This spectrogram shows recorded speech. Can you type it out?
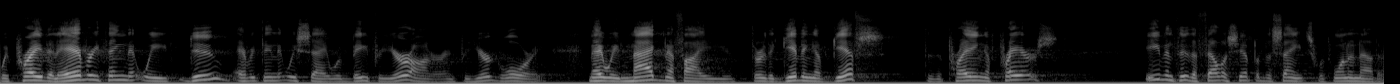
We pray that everything that we do, everything that we say, would be for your honor and for your glory. May we magnify you through the giving of gifts, through the praying of prayers, even through the fellowship of the saints with one another.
